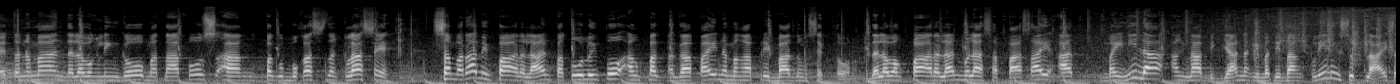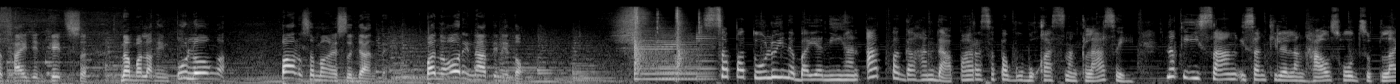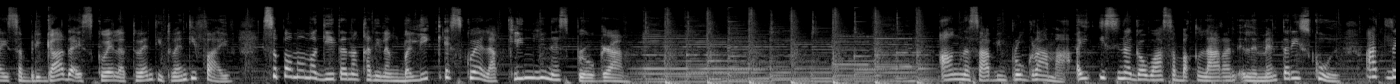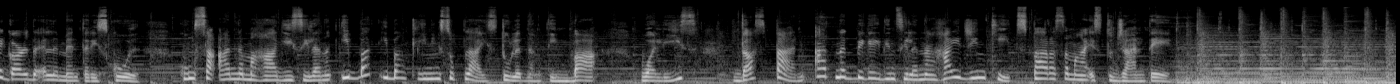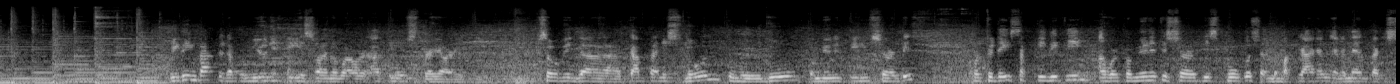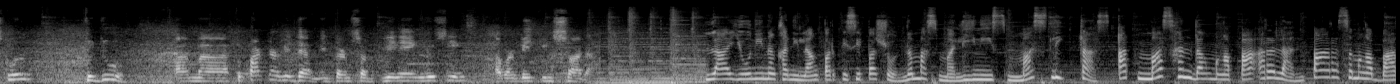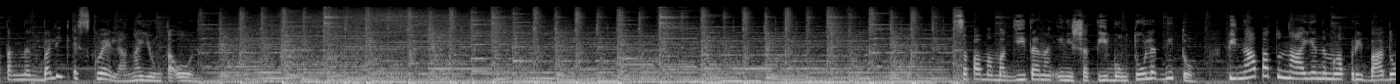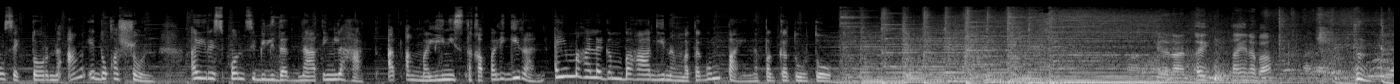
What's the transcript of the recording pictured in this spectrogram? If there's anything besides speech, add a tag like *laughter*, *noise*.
Ito naman, dalawang linggo matapos ang pagbubukas ng klase. Sa maraming paaralan, patuloy po ang pag-agapay ng mga pribadong sektor. Dalawang paaralan mula sa Pasay at Maynila ang nabigyan ng iba't ibang cleaning supplies at hygiene kits na malaking tulong para sa mga estudyante. Panoorin natin ito. Patuloy na bayanihan at paghahanda para sa pagbubukas ng klase, nakiisa ang isang kilalang household supply sa Brigada Eskwela 2025 sa pamamagitan ng kanilang Balik Eskwela Cleanliness Program. Ang nasabing programa ay isinagawa sa Baclaran Elementary School at Legarda Elementary School, kung saan namahagi sila ng iba't ibang cleaning supplies tulad ng timba, walis, dustpan at nagbigay din sila ng hygiene kits para sa mga estudyante. Giving back to the community is one of our utmost priority. So with the company's loan to do community service, for today's activity, our community service focus on the Baclaran Elementary School to do, um, uh, to partner with them in terms of cleaning using our baking soda. Layunin ng kanilang partisipasyon na mas malinis, mas ligtas at mas handang mga paaralan para sa mga batang nagbalik eskwela ngayong taon. Sa pamamagitan ng inisyatibong tulad nito, pinapatunayan ng mga pribadong sektor na ang edukasyon ay responsibilidad nating lahat at ang malinis na kapaligiran ay mahalagang bahagi ng matagumpay na pagkatuto. Ay, tayo na ba? *clears throat*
